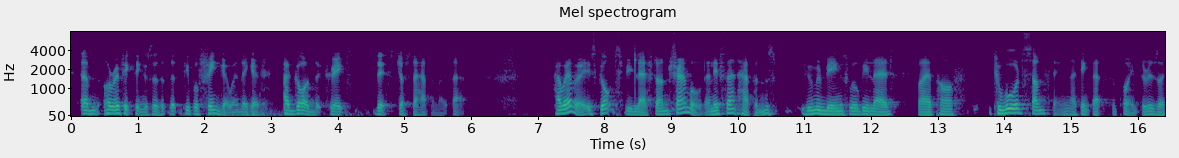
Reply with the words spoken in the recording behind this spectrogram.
um, horrific things that, that people finger when they go, a God that creates this just to happen like that. However, it's got to be left untrammeled. And if that happens, human beings will be led by a path towards something. I think that's the point. There is a,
